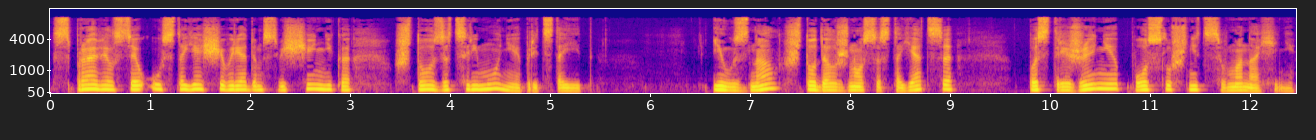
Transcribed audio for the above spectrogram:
справился у стоящего рядом священника, что за церемония предстоит, и узнал, что должно состояться пострижение послушниц в монахини.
